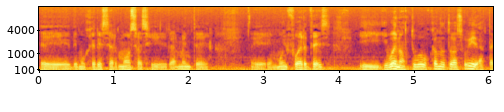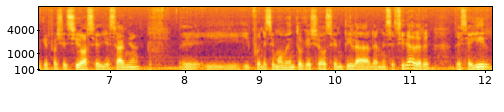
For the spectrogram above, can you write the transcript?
eh, de mujeres hermosas y realmente eh, muy fuertes. Y, bueno, estuvo buscando toda su vida hasta que falleció hace 10 años. Eh, y, fue en ese momento que yo sentí la, necesidad de, seguir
